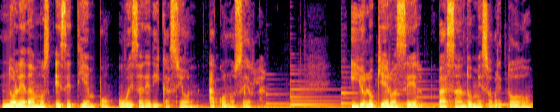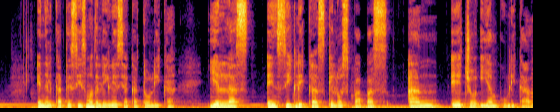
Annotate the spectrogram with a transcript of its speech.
no le damos ese tiempo o esa dedicación a conocerla. Y yo lo quiero hacer basándome sobre todo en el catecismo de la Iglesia Católica y en las encíclicas que los papas han hecho y han publicado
